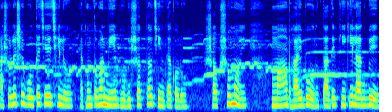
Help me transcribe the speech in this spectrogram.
আসলে সে বলতে চেয়েছিল, এখন তোমার মেয়ের ভবিষ্যৎটাও চিন্তা করো। সব সময় মা, ভাই, বোন তাদের কি কি লাগবে,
